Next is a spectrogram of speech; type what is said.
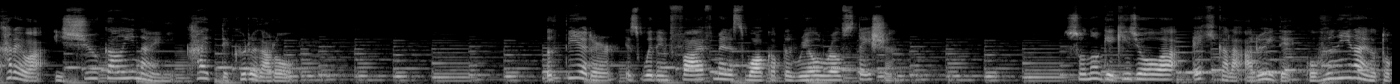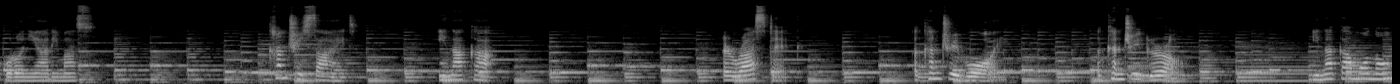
彼は一週間以内に帰ってくるだろう The theater is within five minutes walk of the railroad station その劇場は駅から歩いて5分以内のところにあります。countryside 田舎 rustic a country boy a country girl 田舎者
